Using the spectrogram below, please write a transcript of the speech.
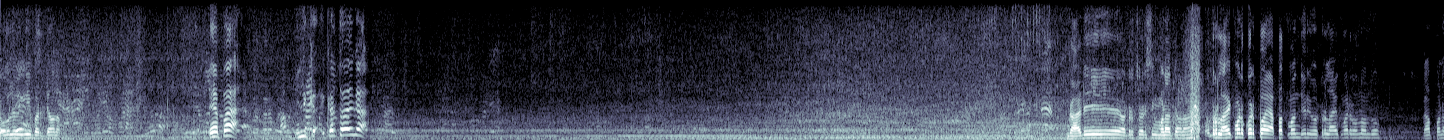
ಹೋಗಿ ಬರ್ತೇವನ ಏಪ್ಪ ಇಲ್ಲಿ ಕ- ಈ ಗಾಡಿ ಆಟೋ ಸರ್ವಿಸಿಂಗ್ ಮಾಡತ್ತಣ ಒಟ್ರು ಲೈಕ್ ಮಾಡ್ಕೊರಿಪ್ಪ, ಎಪ್ಪತ್ತು ಮಂದಿ ರೀ ಒಟ್ರು ಲೈಕ್ ಮಾಡ್ರಿ ಒಂದೊಂದು. ಗಪ್ಪನ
